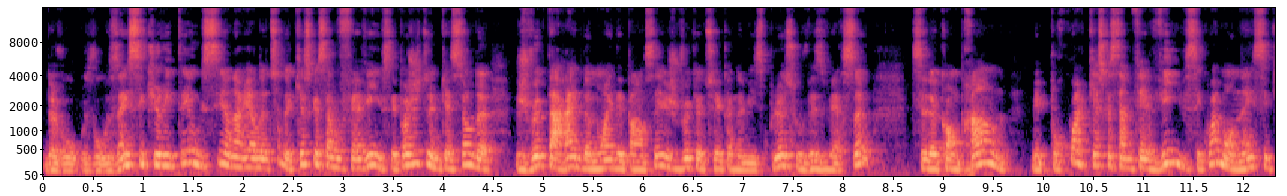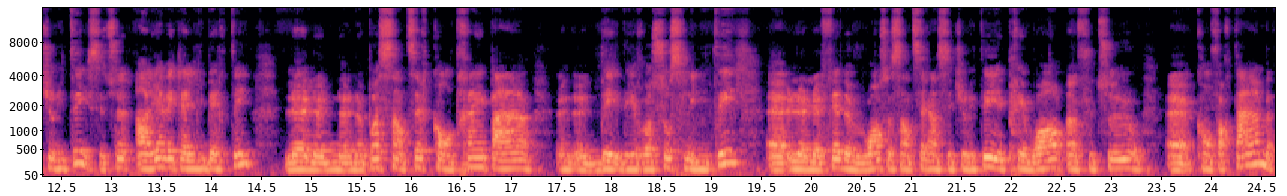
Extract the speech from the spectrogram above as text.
de vos, insécurités aussi en arrière de ça, de qu'est-ce que ça vous fait vivre. C'est pas juste une question de je veux que tu arrêtes de moins dépenser, je veux que tu économises plus ou vice-versa. C'est de comprendre, mais pourquoi, qu'est-ce que ça me fait vivre? C'est quoi mon insécurité? C'est en lien avec la liberté, le, ne pas se sentir contraint par des, ressources limitées, euh, le, fait de vouloir se sentir en sécurité et prévoir un futur euh, confortable.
